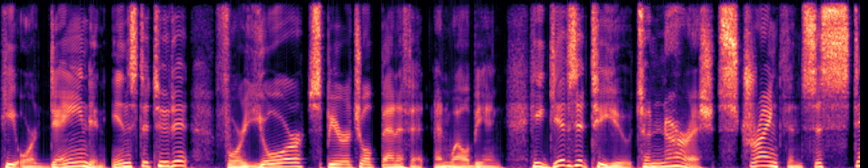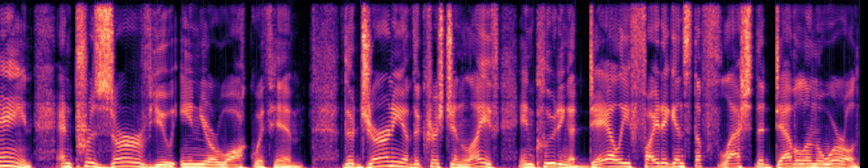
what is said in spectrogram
He ordained and instituted it for your spiritual benefit and well being. He gives it to you to nourish, strengthen, sustain, and preserve you in your walk with Him. The journey of the Christian life, including a daily fight against the flesh, the devil, and the world,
